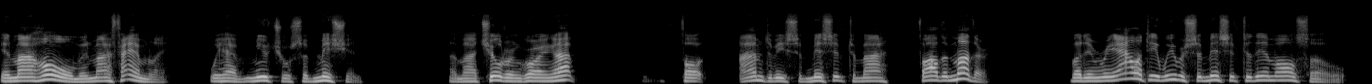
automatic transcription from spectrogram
In my home, in my family, we have mutual submission. Uh, my children growing up thought I'm to be submissive to my father and mother. But in reality, we were submissive to them also,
